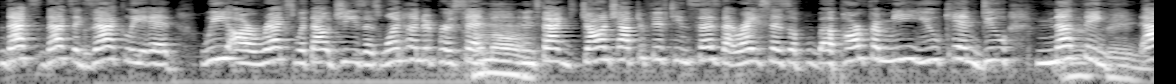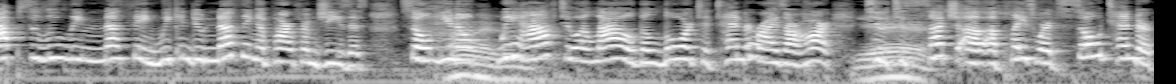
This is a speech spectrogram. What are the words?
that's that's exactly it. We are wrecks without Jesus, 100%. And in fact, John chapter 15 says that, right? It says, apart from me, you can do nothing. Nothing. Absolutely nothing. We can do nothing apart from Jesus. So, you know, we have to allow the Lord to tenderize our heart to, to such a, a place where it's so tender,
